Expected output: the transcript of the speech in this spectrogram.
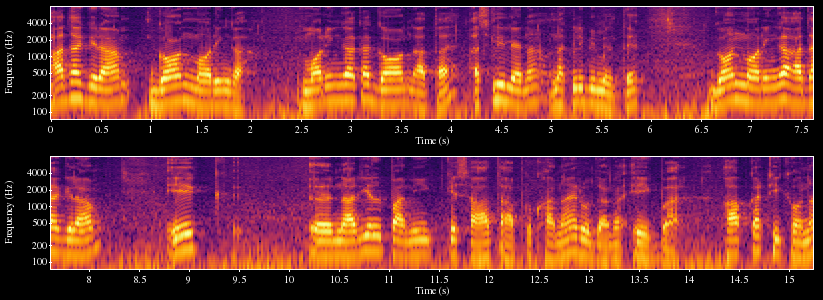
आधा ग्राम गोंद मोरिंगा। मोरिंगा का गोंद आता है, असली लेना नकली भी मिलते हैं। गोंद मोरिंगा आधा ग्राम, एक नारियल पानी के साथ आपको खाना है रोज़ाना एक बार। आपका ठीक होना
